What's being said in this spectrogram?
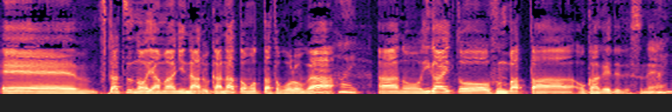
ええー、二つの山になるかなと思ったところが、はい、あの、意外と踏ん張ったおかげでですね、はい、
